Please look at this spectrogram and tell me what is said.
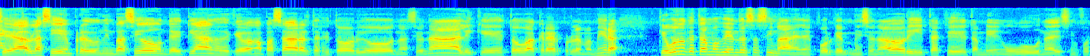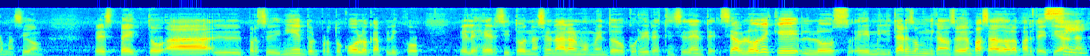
se habla siempre de una invasión de haitianos, de que van a pasar al territorio nacional y que esto va a crear problemas. Mira, qué bueno que estamos viendo esas imágenes, porque mencionaba ahorita que también hubo una desinformación respecto al procedimiento, el protocolo que aplicó el Ejército Nacional al momento de ocurrir este incidente. Se habló de que los eh, militares dominicanos se habían pasado a la parte haitiana. Sí,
